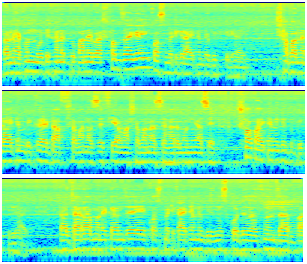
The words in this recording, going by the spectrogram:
কারণ এখন মুদিখানের দোকানে বা সব জায়গায় কসমেটিকের আইটেমটা বিক্রি হয়। সাবানের আইটেম বিক্রি হয়, ডাব সাবান আছে, ফিয়ামা সাবান আছে, হারমোনি আছে, সব আইটেমই কিন্তু বিক্রি হয়। তা যারা মনে করেন যে কসমেটিক আইটেম নিয়ে বিজনেস করতে যাচ্ছেন, যা বা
